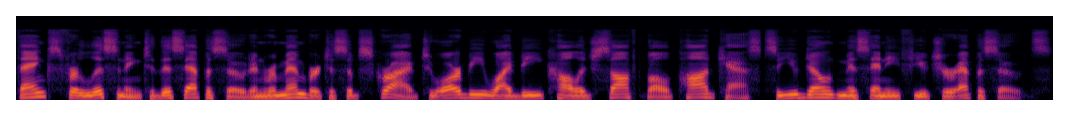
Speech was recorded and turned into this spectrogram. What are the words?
Thanks for listening to this episode and remember to subscribe to RBYB College Softball Podcast so you don't miss any future episodes.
